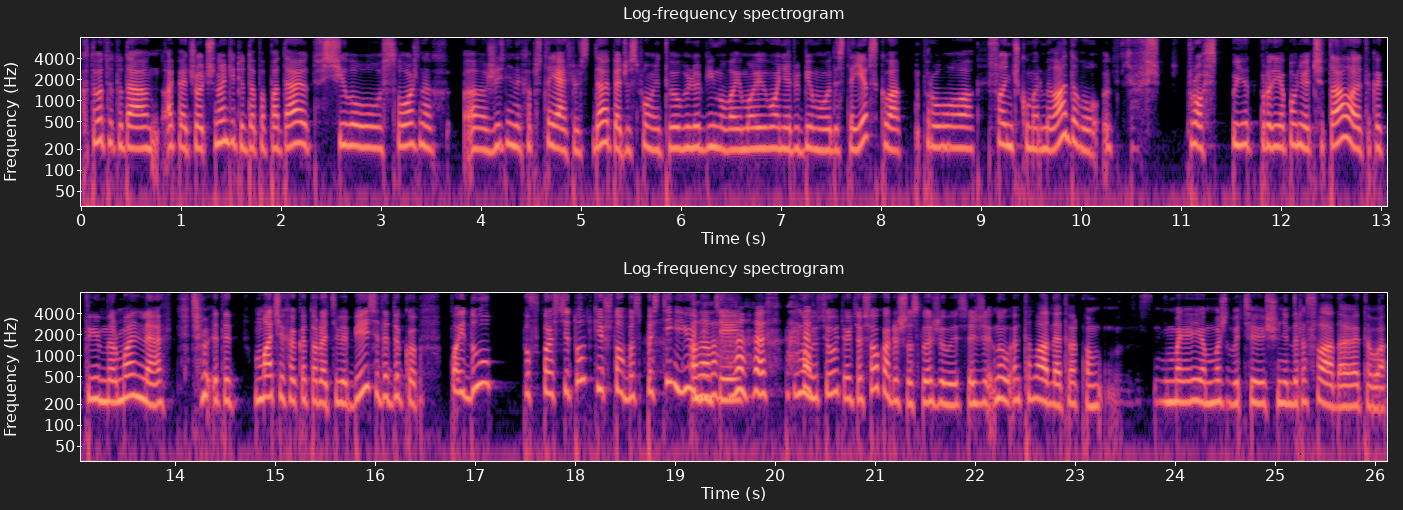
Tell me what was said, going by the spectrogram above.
Кто-то туда, опять же, очень многие туда попадают в силу сложных э, жизненных обстоятельств, да, опять же, вспомнить твоего любимого и моего нелюбимого Достоевского про Сонечку Мармеладову просто, я, я помню, я читала, это как ты нормальная, это мачеха, которая тебя бесит, ты такой, пойду в проститутки, чтобы спасти ее детей. Ну, все, у тебя все хорошо сложилось. Ну, это ладно, это там я, может быть, еще не доросла до этого,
